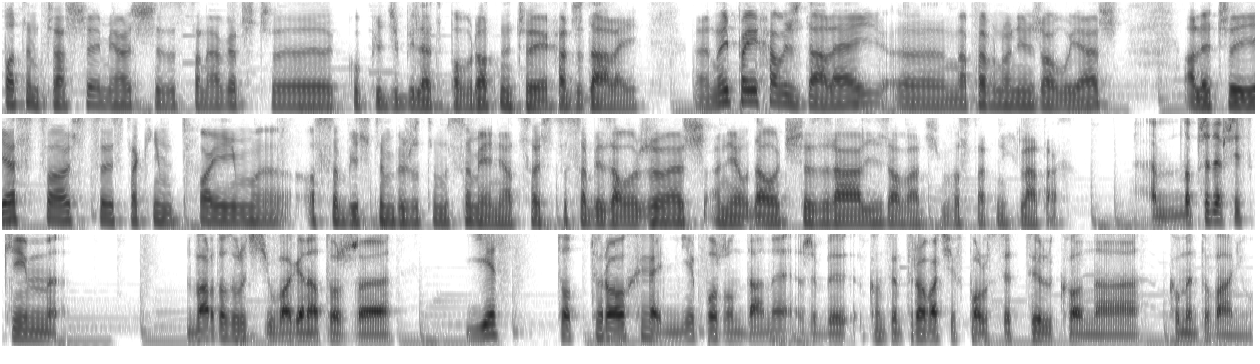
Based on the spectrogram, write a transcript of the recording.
po tym czasie miałeś się zastanawiać, czy kupić bilet powrotny, czy jechać dalej. E, no i pojechałeś dalej, e, na pewno nie żałujesz, ale czy jest coś, co jest takim twoim osobistym wyrzutem sumienia, coś, co sobie założyłeś, a nie udało ci się zrealizować w ostatnich latach? No przede wszystkim warto zwrócić uwagę na to, że jest to trochę niepożądane, żeby koncentrować się w Polsce tylko na komentowaniu,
